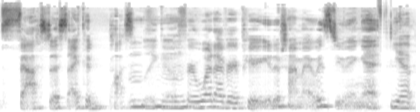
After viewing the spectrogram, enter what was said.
fast as I could possibly go for whatever period of time I was doing it. Yep.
